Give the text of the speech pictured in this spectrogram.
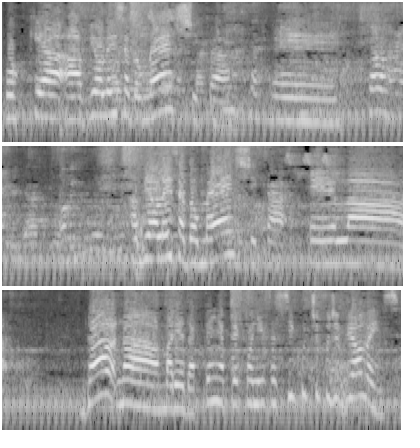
porque a, a violência doméstica, é, a violência doméstica, ela da, na Maria da Penha preconiza cinco tipos de violência,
